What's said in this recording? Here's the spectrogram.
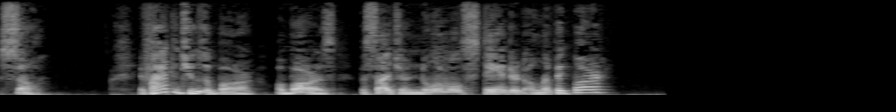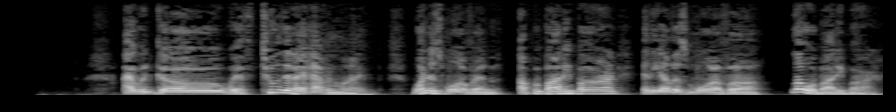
So, if I had to choose a bar or bars besides your normal standard Olympic bar, I would go with two that I have in mind. One is more of an upper body bar and the other is more of a lower body bar.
